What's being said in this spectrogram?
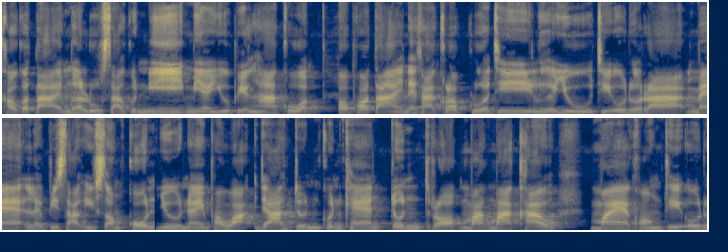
เขาก็ตายเมื่อลูกสาวคนนี้มีอายุเพียงห้าขวบพอพ่อตายนะคะครอบครัวที่เหลืออยู่ทีโอโดราแม่และพี่สาวอีกสองคนอยู่ในภาวะยากจนข้นแค้นจนตรอกมากๆเข้า แม่ของทีโอโด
